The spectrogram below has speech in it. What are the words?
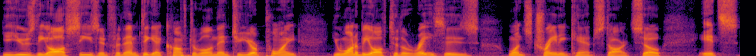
You use the offseason for them to get comfortable. And then to your point, you want to be off to the races once training camp starts. So it's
